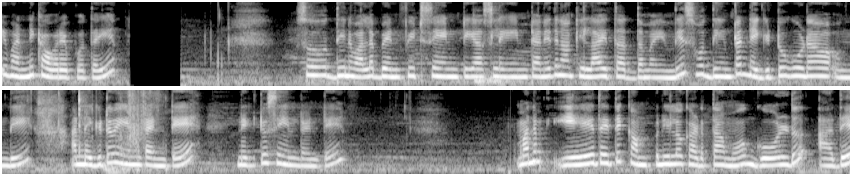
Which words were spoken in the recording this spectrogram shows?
ఇవన్నీ కవర్ అయిపోతాయి. సో, దీనివల్ల బెనిఫిట్స్ ఏంటి? అసలు ఏంటి? అనేది నాకు ఇలా అయితే అర్థమైంది. సో, దీంట్లో నెగిటివ్ కూడా ఉంది. ఆ నెగిటివ్ ఏంటంటే నెగిటివ్స్ ఏంటంటే మనం ఏదైతే కంపెనీలో కడతామో గోల్డ్ అదే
